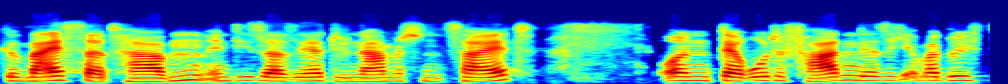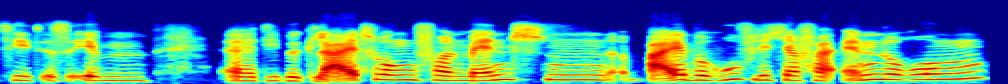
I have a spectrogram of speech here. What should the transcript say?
gemeistert haben in dieser sehr dynamischen Zeit. Und der rote Faden, der sich aber durchzieht, ist eben äh, die Begleitung von Menschen bei beruflicher Veränderung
